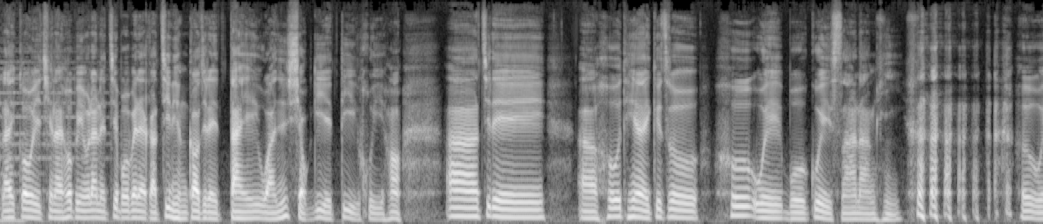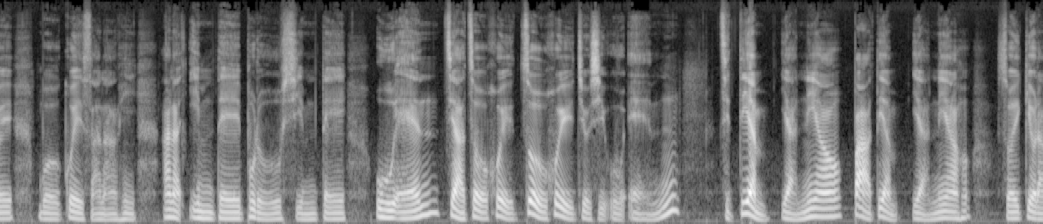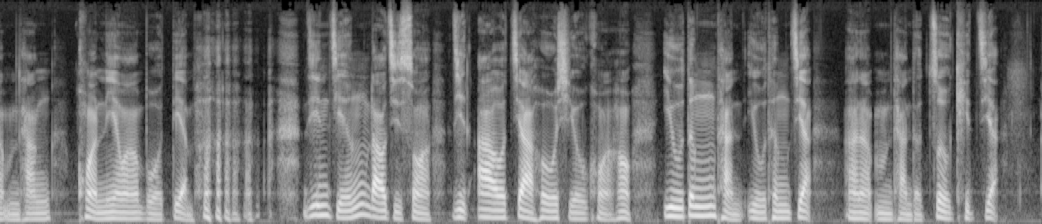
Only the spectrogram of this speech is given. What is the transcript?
来，各位亲爱好朋友，咱的节目要来甲进行到这个台湾俗语的智慧哈啊，这个啊好听的叫做好话无过三人耳，好话无过三人耳，啊那阴地不如心地，有缘才做伙，做伙就是有缘，一点也鸟，百点也鸟，所以叫人毋通。看猫啊，无点，人情留一线，日后才好相看吼。又当趁又当食，啊若毋趁着做乞食。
